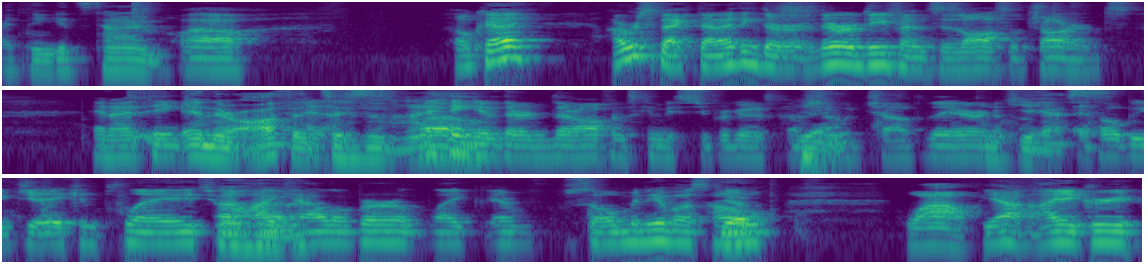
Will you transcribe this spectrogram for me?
I think it's time. Wow. Okay, I respect that. I think their their defense is off the charts, and I think and their offense and is as well. I think if their their offense can be super good, especially Yeah. with Chubb there, and if, Yes. if OBJ can play to a high Uh-huh. caliber, like so many of us Yep. hope. Wow, yeah, I agree.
